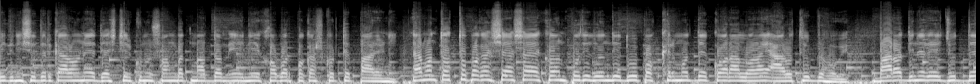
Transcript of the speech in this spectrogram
বিধিনিষেধের কারণে দেশটির কোনো সংবাদ মাধ্যম এই নিয়ে খবর প্রকাশ করতে পারেনি। এমন তথ্য প্রকাশে আসা এখন প্রতিদ্বন্দ্বী দুই পক্ষের মধ্যে করা লড়াই আরও তীব্র হবে। বারো দিনের এই যুদ্ধে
